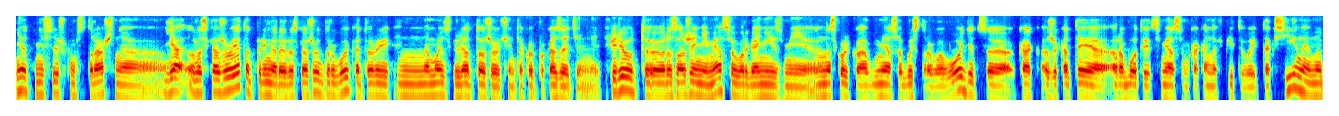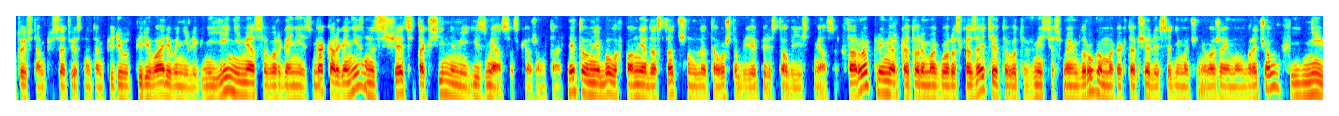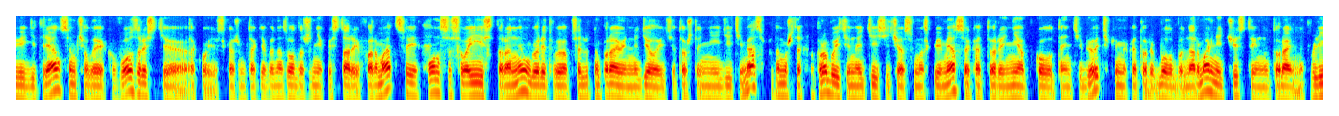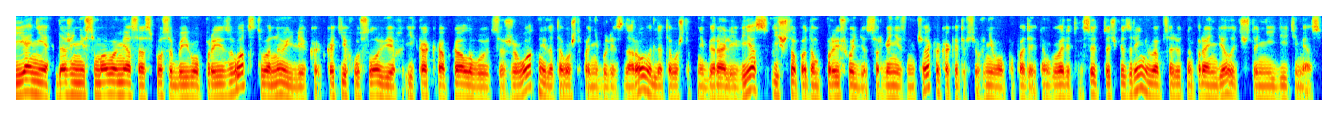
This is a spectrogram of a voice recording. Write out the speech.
нет, не слишком страшно. Я расскажу этот пример и расскажу другой, который, на мой взгляд, тоже очень такой показательный. Период э, разложения мяса в организме, насколько мясо быстро выводится, как ЖКТ работает с мясом, как она впитывает токсины, ну, то есть там, соответственно, там период переваривания или гниения мяса в организме, как организм насыщается токсинами из мяса, скажем так. Этого мне было вполне достаточно для того, чтобы я перестал есть мясо. Второй пример, который могу рассказать, это вот вместе вместе с моим другом, мы как-то общались с одним очень уважаемым врачом, не вегетарианцем, человек в возрасте, такой, скажем так, я бы назвал даже некой старой формации. Он со своей стороны говорит, вы абсолютно правильно делаете то, что не едите мясо, потому что попробуйте найти сейчас в Москве мясо, которое не обколото антибиотиками, которое было бы нормальное, чистое и натуральное. Влияние даже не самого мяса, а способа его производства, ну или в каких условиях и как обкалываются животные для того, чтобы они были здоровы, для того, чтобы набирали вес, и что потом происходит с организмом человека, как это все в него попадает. Он говорит, с этой точки зрения вы абсолютно правильно делаете, что не едите мясо.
